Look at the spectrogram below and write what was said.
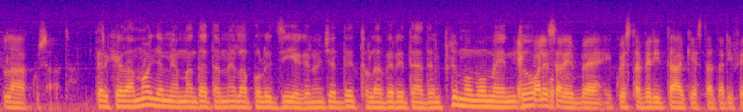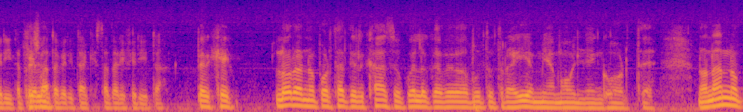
l'ha accusata? Perché la moglie mi ha mandato a me la polizia che non ci ha detto la verità del primo momento. E quale sarebbe questa verità che è stata riferita, presunta la- verità che è stata riferita? Perché loro hanno portato il caso, quello che avevo avuto tra io e mia moglie in corte. Non hanno,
